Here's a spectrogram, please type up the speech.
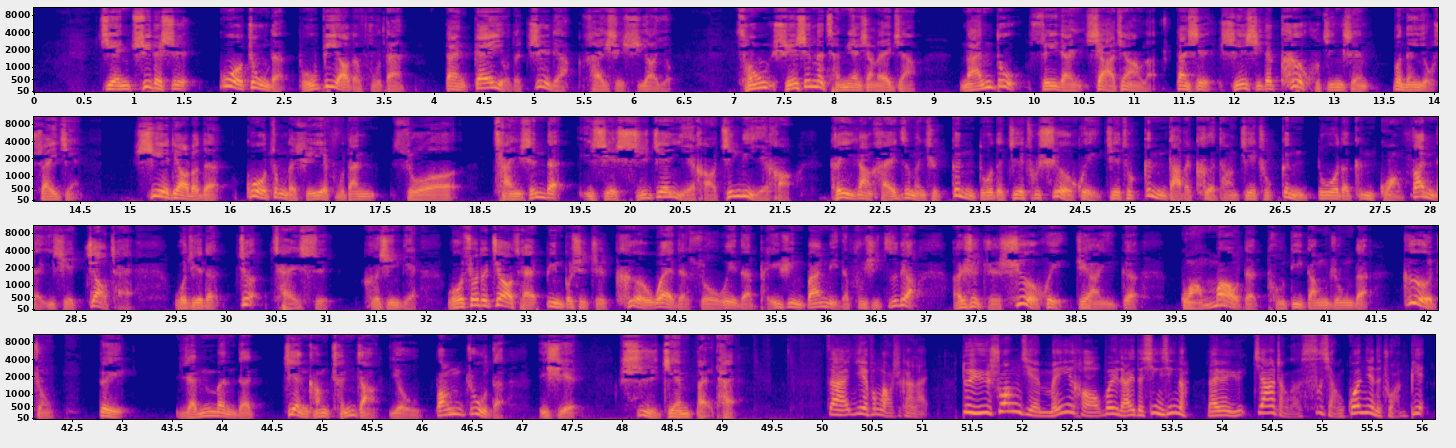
减去的是过重的不必要的负担，但该有的质量还是需要有。从学生的层面上来讲，难度虽然下降了，但是学习的刻苦精神不能有衰减。卸掉了的过重的学业负担所产生的一些时间也好，精力也好，可以让孩子们去更多的接触社会，接触更大的课堂，接触更多的、更广泛的一些教材。我觉得这才是核心点。我说的教材，并不是指课外的所谓的培训班里的复习资料，而是指社会这样一个广袤的土地当中的各种对人们的健康成长有帮助的一些世间百态。在叶峰老师看来，对于双减美好未来的信心呢，来源于家长的思想观念的转变。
